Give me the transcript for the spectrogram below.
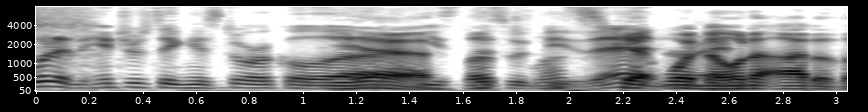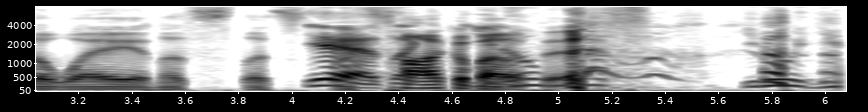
what an interesting historical uh, yeah, piece this would be then. get right? Winona out of the way and let's let's, Yeah, let's it's like, talk you about know this. You know? You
